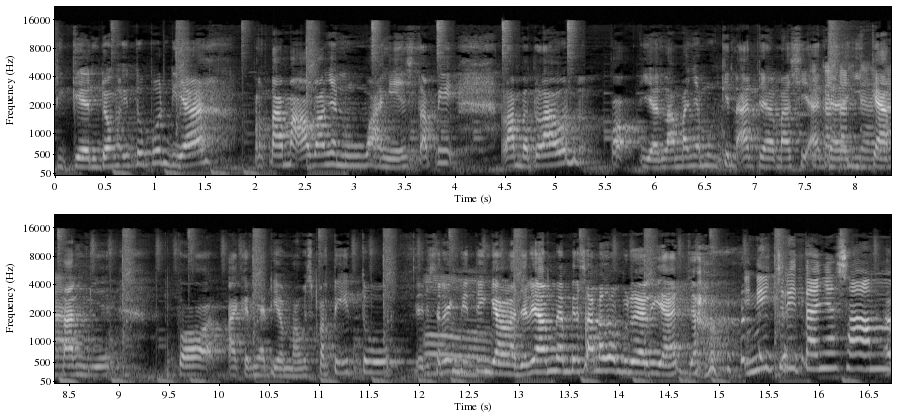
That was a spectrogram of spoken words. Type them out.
digendong itu pun dia pertama awalnya nangis tapi lambat laun kok ya namanya mungkin ada masih ada Ikatan ikatan gitu kok akhirnya dia mau seperti itu jadi sering Oh. ditinggal lah jadi hampir sama sama Bu Dari aja Ini ceritanya sama,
